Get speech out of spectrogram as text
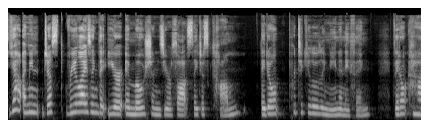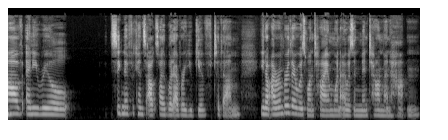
yeah, I mean, just realizing that your emotions, your thoughts, they just come. They don't particularly mean anything. They don't mm-hmm. have any real significance outside whatever you give to them. You know, I remember there was one time when I was in Midtown Manhattan.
